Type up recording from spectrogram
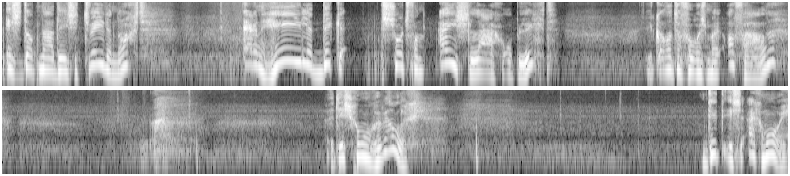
is dat na deze tweede nacht er een hele dikke soort van ijslaag op ligt. Je kan het er volgens mij afhalen. Het is gewoon geweldig. Dit is echt mooi.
